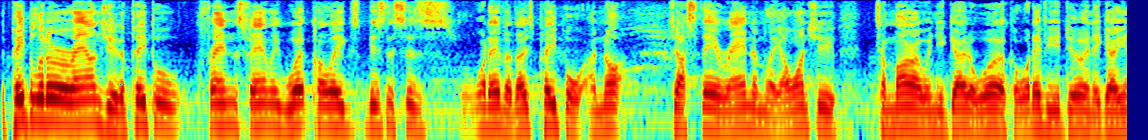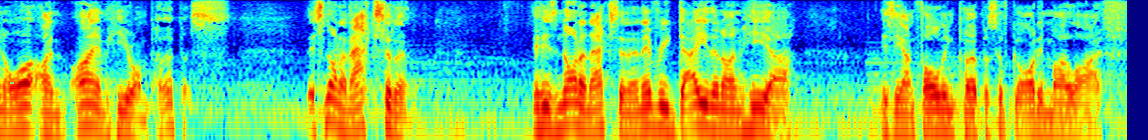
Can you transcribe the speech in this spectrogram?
The people that are around you, the people, friends, family, work colleagues, businesses, whatever, those people are not just there randomly. I want you tomorrow when you go to work or whatever you're doing to go, you know what, I'm, I am here on purpose. It's not an accident. It is not an accident. And every day that I'm here is the unfolding purpose of God in my life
